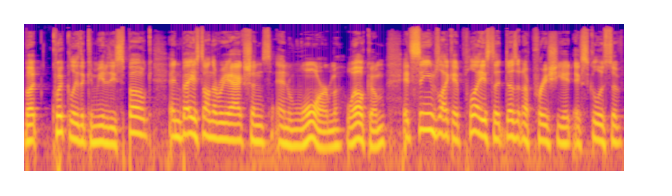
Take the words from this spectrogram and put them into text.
But quickly the community spoke, and based on the reactions and warm welcome, it seems like a place that doesn't appreciate exclusive,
